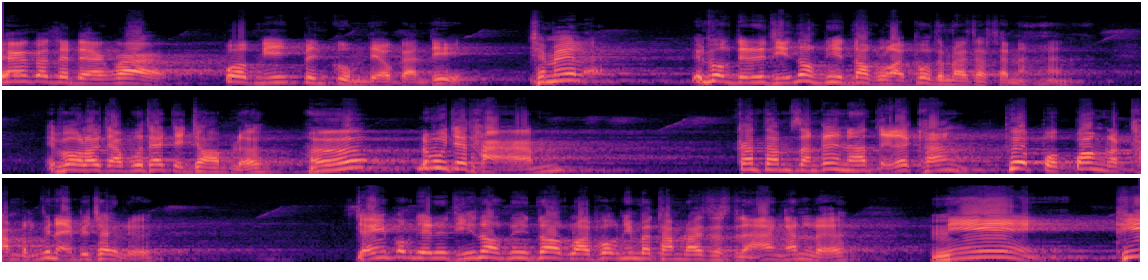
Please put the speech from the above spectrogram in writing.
ยังก็แสดงว่าพวกนี้เป็นกลุ่มเดียวกันที่ ใช่ไหมล่ะเป็นพวกเดรัจฉีนอกนี่นอกรอยพวกทำลายศาสนาไอ้พวกเราชาวพุทธจะยอมเหรอเฮ้อแล้วพวกจะถาม การทำสังฆนาแต่ละครั้งเพื่อปกป้องหลักธรรมหลักวินัยไม่ใช่หรือ อย่าให้พวกเดรัจฉีนอกนี่นอกรอยพวกนี้มาทำลายศาสนางั้นเหรอนี่พิ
